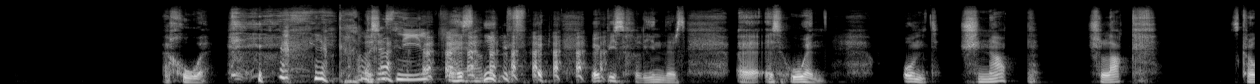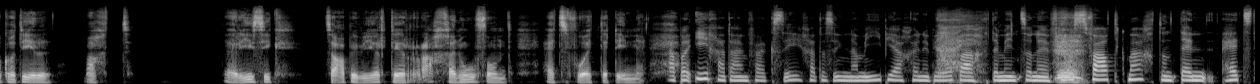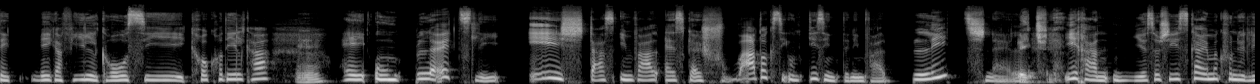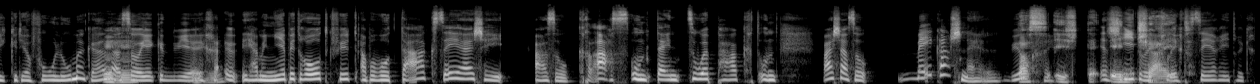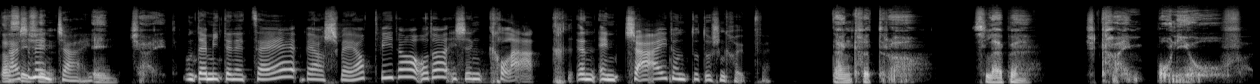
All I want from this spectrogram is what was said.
eine Kuh. ja, klar. ein Nilpferd. ein Nilpferd. Etwas Kleineres. Äh, ein Huhn. Und schnapp, schlack, das Krokodil macht ein riesig zahnbewehrte Rachen auf und hat das Futter drin. Aber ich habe einfach gesehen, ich habe das in Namibia können beobachten. Wir haben so eine Flussfahrt gemacht und dann hat es dort mega viele grosse Krokodile gehabt. Mhm. Hey, und plötzlich ist das im Fall ein Geschwader gewesen. und die sind dann im Fall blitzschnell. blitzschnell. Ich habe nie so Schiss gehabt, immer gefunden, die liegen ja voll rum, gell? Mhm. Also irgendwie, mhm. ich, ich habe mich nie bedroht gefühlt, aber wo du da gesehen hast, hey, also krass und dann zupackt und weißt also mega schnell, wirklich. Das ist der es ist Entscheid. eindrücklich, sehr eindrücklich. Das, das ist ein Entscheid. Entscheid. Und dann mit den Zähnen wäre Schwert wieder, oder? Ist ein Klack, ein Entscheid und du tust ihn köpfen. Denke dran, das Leben ist kein Ponyhof.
